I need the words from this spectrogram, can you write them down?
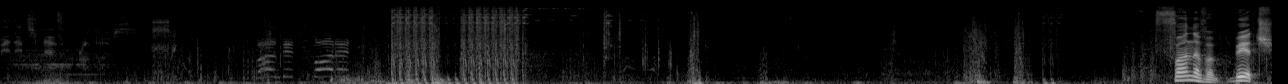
minutes left, brothers. Bandit spotted. Fun of a bitch.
